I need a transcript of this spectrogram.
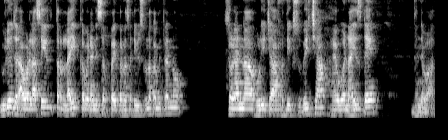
व्हिडिओ जर आवडला असेल तर लाईक कमेंट आणि सबस्क्राईब करण्यासाठी विसरू नका मित्रांनो. सगळ्यांना होळीच्या हार्दिक शुभेच्छा. Have a nice day. धन्यवाद.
